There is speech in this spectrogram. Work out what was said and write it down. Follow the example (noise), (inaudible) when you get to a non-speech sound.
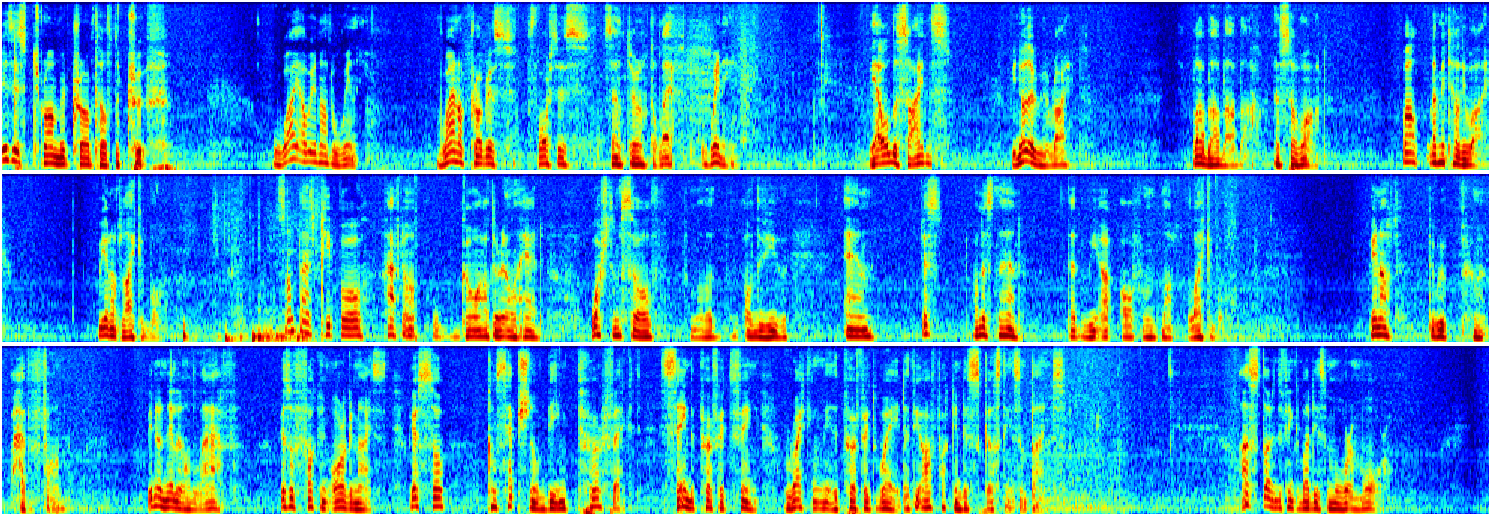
This is Tron with Tron tells the truth. Why are we not winning? Why not Progress Forces, Center, the left winning? We have all the signs. We know that we're right. Blah, blah, blah, blah, and so on. Well, let me tell you why. We are not likable. Sometimes people have to go out their own head, wash themselves from all the, of the view, and just understand that we are often not likable. We're not the group who have fun. We don't nearly don't laugh. We're so fucking organized. We are so conceptual being perfect, saying the perfect thing, writing in the perfect way that we are fucking disgusting sometimes. I'm starting to think about this more and more.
